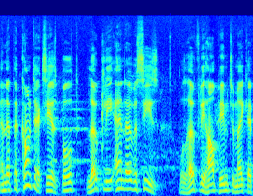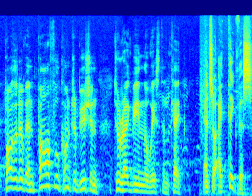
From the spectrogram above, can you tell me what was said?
and that the contacts he has built locally and overseas will hopefully help him to make a positive and powerful contribution to rugby in the Western Cape. And so I take this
